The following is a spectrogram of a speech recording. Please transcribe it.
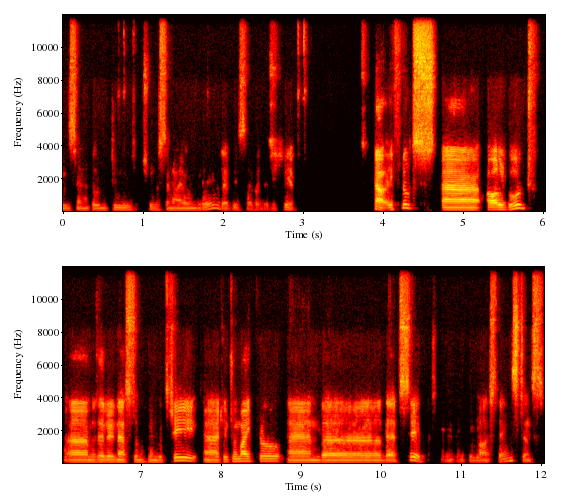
is I'm going to choose an IAM role that is available here. Now it looks uh, all good. Um, the Linux 2023, uh, T2 micro, and uh, that's it. We to launch the instance.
